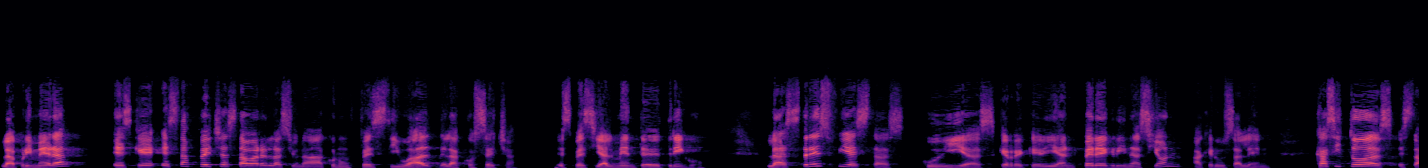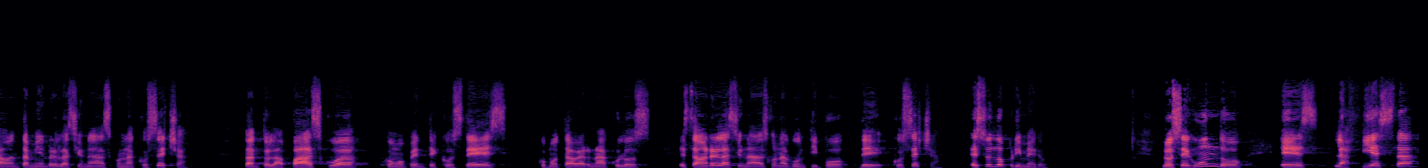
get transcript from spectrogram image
La primera es que esta fecha estaba relacionada con un festival de la cosecha, especialmente de trigo. Las tres fiestas judías que requerían peregrinación a Jerusalén casi todas estaban también relacionadas con la cosecha. Tanto la Pascua como Pentecostés, como tabernáculos, estaban relacionadas con algún tipo de cosecha. Eso es lo primero. Lo segundo es la fiesta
